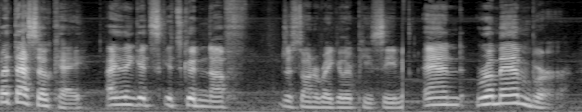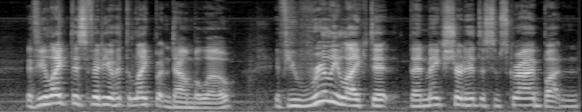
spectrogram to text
But that's okay. I think it's it's good enough just on a regular PC. And remember, if you liked this video, hit the like button down below. If you really liked it, then make sure to hit the subscribe button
